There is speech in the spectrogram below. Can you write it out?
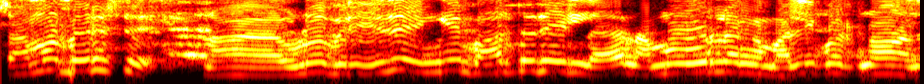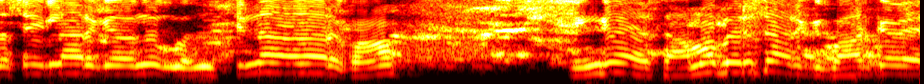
செம பெருசு. நான் இவ்வளோ பெரிய இது எங்கேயும் பார்த்ததே இல்லை. நம்ம ஊர்ல அங்கே மல்லிப்பட்டினம் அந்த சைட்லாம் இருக்கிறது வந்து கொஞ்சம் சின்னதாக தான் இருக்கும். இங்க செம பெருசா இருக்கு பார்க்கவே.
